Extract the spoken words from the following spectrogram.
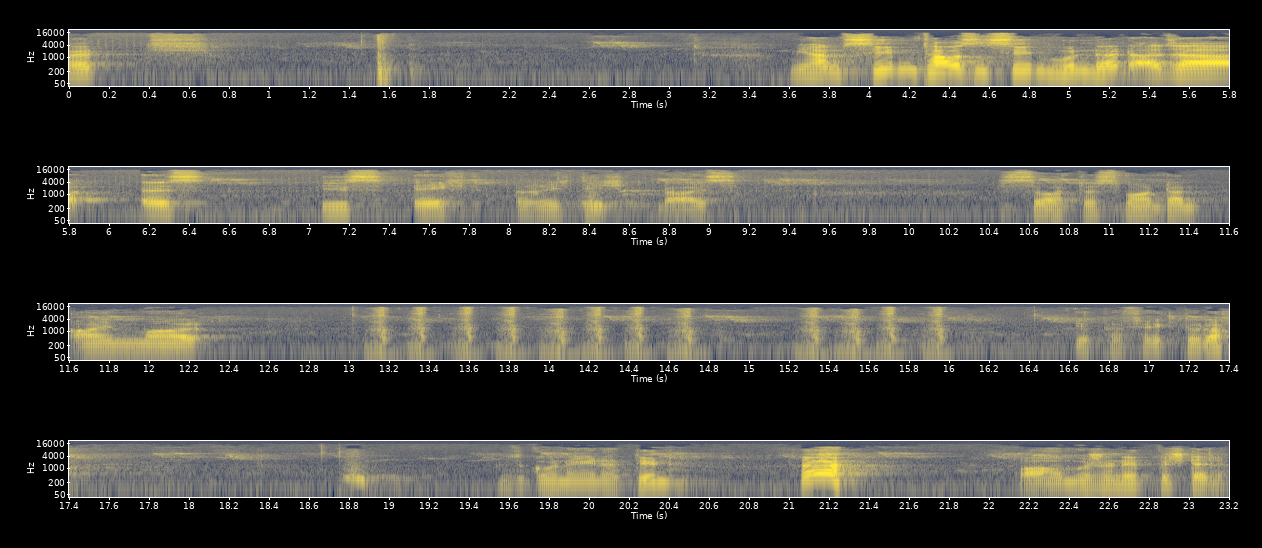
Gut. Wir haben 7700, also es ist echt richtig nice. So, das war dann einmal... Ja, perfekt, oder? Ist sogar noch einer. Ha! Brauchen wir schon nicht bestellen.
